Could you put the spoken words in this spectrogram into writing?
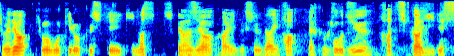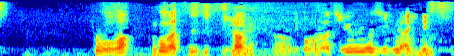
それでは今日も記録していきます。スペアジアーカイブス第858回です。今日は5月5日、時刻は14時ぐらいです。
